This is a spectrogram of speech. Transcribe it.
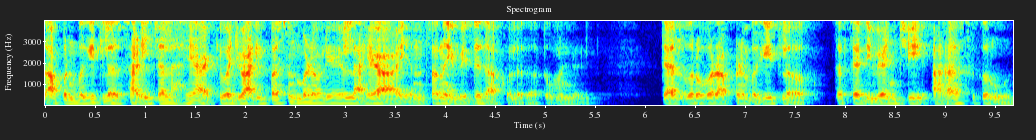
आपण बघितलं साडीच्या लाह्या किंवा ज्वारीपासून बनवलेल्या लाह्या यांचा नैवेद्य दाखवला जातो मंडळी. त्याचबरोबर आपण बघितलं तर त्या दिव्यांची आरास करून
